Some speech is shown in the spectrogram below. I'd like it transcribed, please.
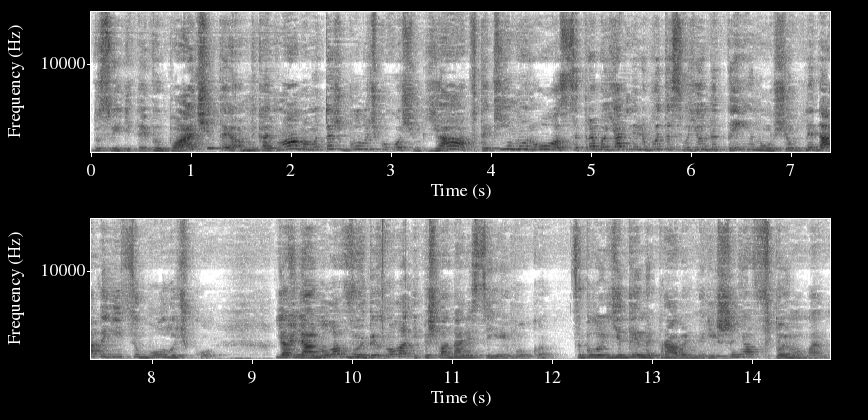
до своїх дітей, ви бачите? А вони кажуть, мама, ми теж булочку хочемо. Як? В такий мороз? Це треба як не любити свою дитину, щоб не дати їй цю булочку. Я глянула, видихнула і пішла далі з цією булкою. Це було єдине правильне рішення в той момент.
